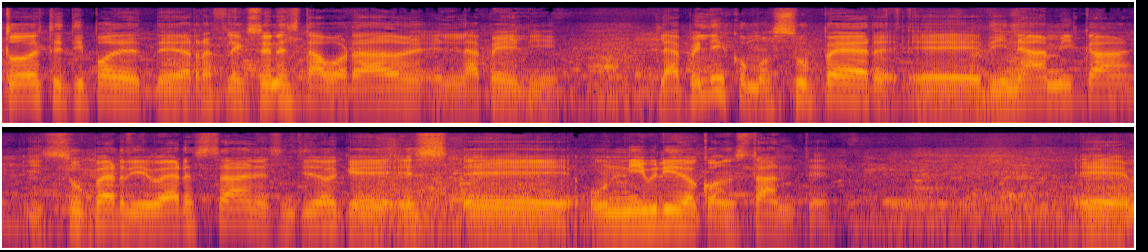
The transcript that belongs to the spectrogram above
todo este tipo de, reflexiones está abordado en, la peli. La peli es como súper eh, dinámica y súper diversa en el sentido que es eh, un híbrido constante. Em,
